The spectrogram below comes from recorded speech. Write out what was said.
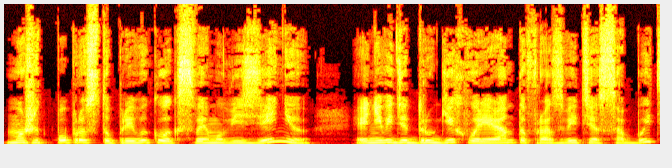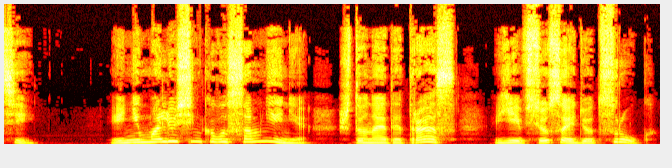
Может, попросту привыкла к своему везению и не видит других вариантов развития событий? И не малюсенького сомнения, что на этот раз ей все сойдет с рук.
